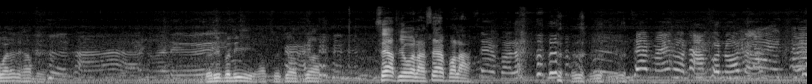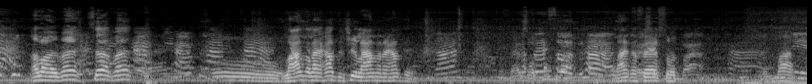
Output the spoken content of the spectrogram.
ไว้แล้วนะครับเนี่ยเออค่ะมาเลเดลิยเวอรี่ครับสุดยอดสุดยอดแซ่บเยอะเวลาแซ่บเปล่าล่ะแซ่บปะล่ะ แซ่บไหมหนูถามคนโน้นเหรออร่อยไหมแซ่บไหมถามค่ะโอ้ร้านอะไรครับชื่อร้านอะไรครับเนี่ยร้านกาแฟสดค่ะร้านกาแฟสดค่ะผมบ้านนี่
